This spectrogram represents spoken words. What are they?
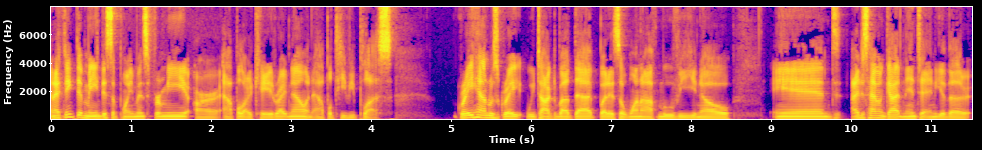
And I think the main disappointments for me are Apple Arcade right now and Apple TV Plus. Greyhound was great. We talked about that, but it's a one off movie, you know. And I just haven't gotten into any of the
